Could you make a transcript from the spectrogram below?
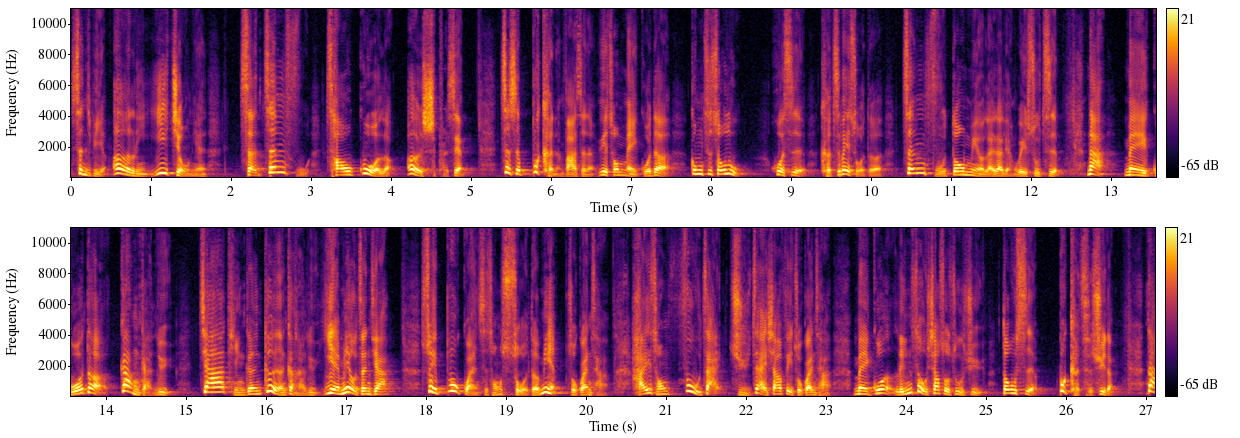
甚至比二零一九年增增幅超过了二十 percent，这是不可能发生的，因为从美国的工资收入。或是可支配所得增幅都没有来到两位数字，那美国的杠杆率，家庭跟个人杠杆率也没有增加，所以不管是从所得面做观察，还是从负债举债消费做观察，美国零售销售数据都是不可持续的。但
